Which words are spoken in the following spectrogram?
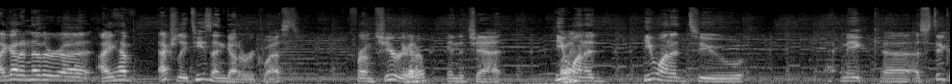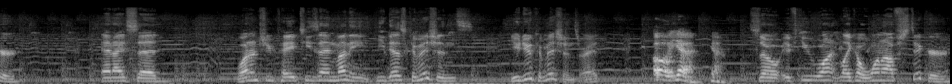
I got another. Uh, I have actually T-Zen got a request from got Chiru in the chat. He What? wanted he wanted to make uh, a sticker, and I said, "Why don't you pay T-Zen money? He does commissions. You do commissions, right? Oh yeah, yeah. So if you want like a one-off sticker,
